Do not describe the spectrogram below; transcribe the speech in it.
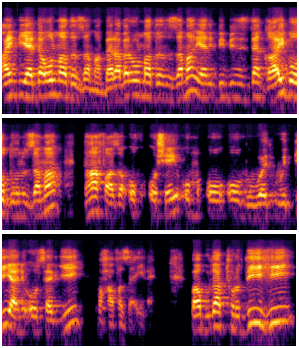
aynı yerde olmadığı zaman, beraber olmadığınız zaman yani birbirinizden gayip olduğunuz zaman daha fazla o, o şeyi, o, o, o vuddi yani o sevgiyi muhafaza eyle. Bak burada turdihi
